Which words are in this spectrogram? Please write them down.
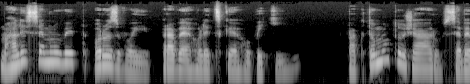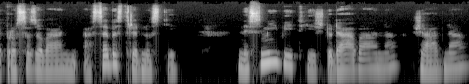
Máli se mluvit o rozvoji pravého lidského bytí, pak tomuto žáru sebeprosazování a sebestřednosti nesmí být již dodávána žádná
